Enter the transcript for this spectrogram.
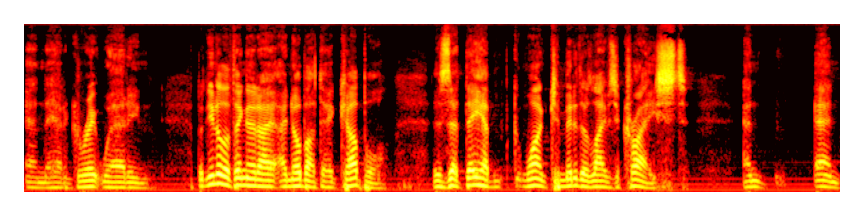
and they had a great wedding. But you know, the thing that I, I know about that couple is that they have, one, committed their lives to Christ and, and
